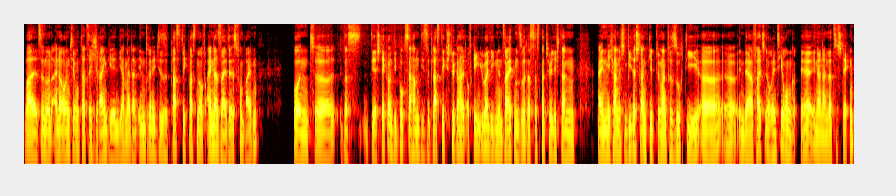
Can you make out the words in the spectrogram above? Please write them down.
weil sie nur in einer Orientierung tatsächlich reingehen. Die haben ja dann innen drin dieses Plastik, was nur auf einer Seite ist von beiden. Und äh, das, der Stecker und die Buchse haben diese Plastikstücke halt auf gegenüberliegenden Seiten, sodass das natürlich dann einen mechanischen Widerstand gibt, wenn man versucht, die äh, äh in der falschen Orientierung äh, ineinander zu stecken.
